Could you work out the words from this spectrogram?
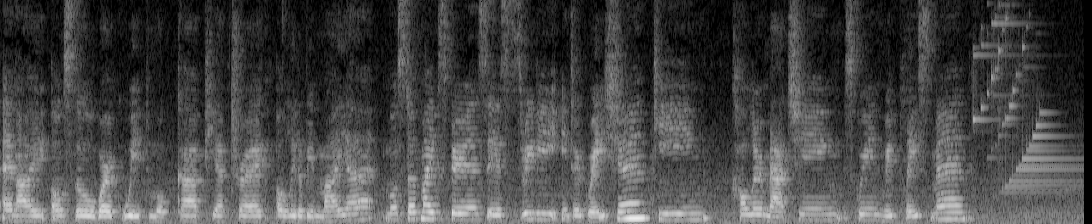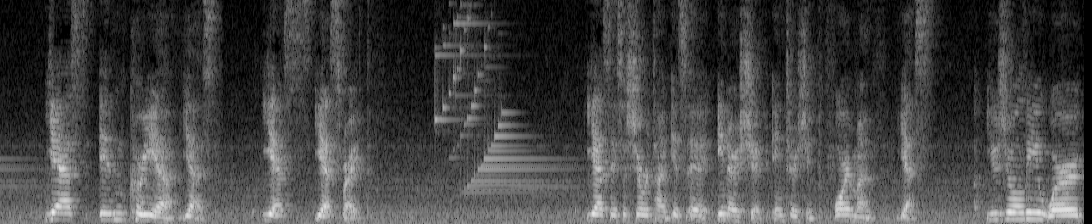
and I also work with Mocha, Pietrek, a little bit Maya. Most of my experience is 3D integration, keying, color matching, screen replacement. Yes, in Korea. Yes, yes, yes, right. Yes, it's a short time. It's an internship, internship, four month. Yes. Usually work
